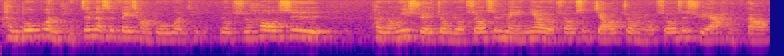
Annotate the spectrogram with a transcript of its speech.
很多问题，真的是非常多问题。有时候是很容易水肿，有时候是没尿，有时候是脚肿，有时候是血压很高。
